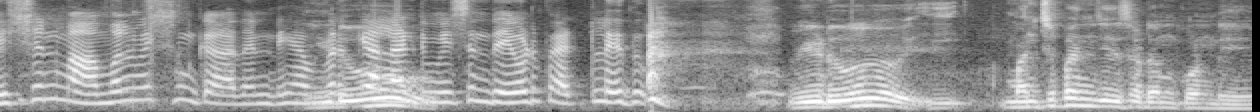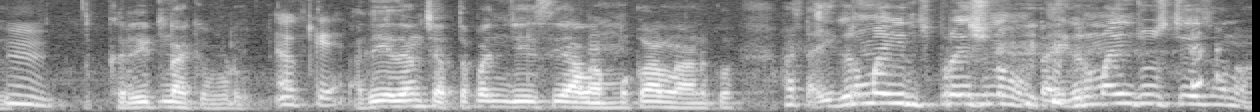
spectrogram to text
మిషన్ మామూలు మిషన్ కాదండి. ఎవరికి అలాంటి మిషన్ దేవుడు పెట్టలేదు. వీడు మంచి పని చేశాడు అనుకోండి. క్రెడిట్ నాకు ఇవ్వడు ఓకే. అదే ఏదైనా చెత్త పని చేసి అలా అమ్ముకోవాలని అనుకో ఆ tiger my inspiration tiger mine చూసి చేశాను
